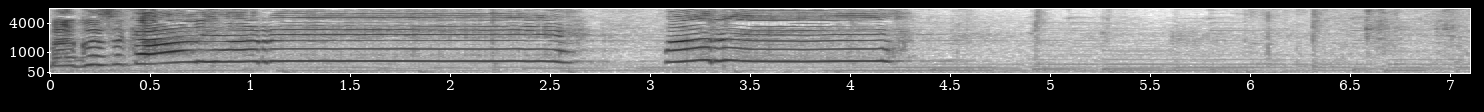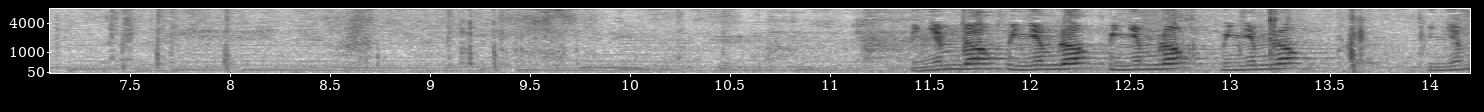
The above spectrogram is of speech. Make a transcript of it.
Bagus sekali, Hari. Hari. Pinjem dong, pinjem dong, pinjem dong, pinjem dong. Pinjem.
